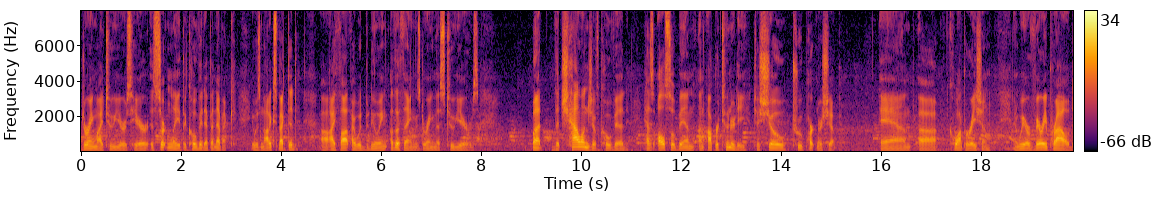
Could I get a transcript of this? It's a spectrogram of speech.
during my two years here is certainly the COVID epidemic. It was not expected. Uh, I thought I would be doing other things during this two years. But the challenge of COVID has also been an opportunity to show true partnership and uh, cooperation. And we are very proud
